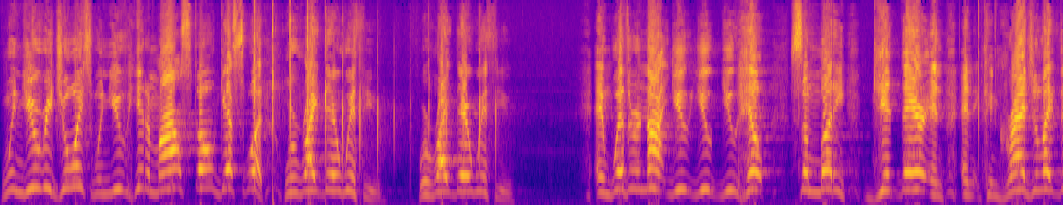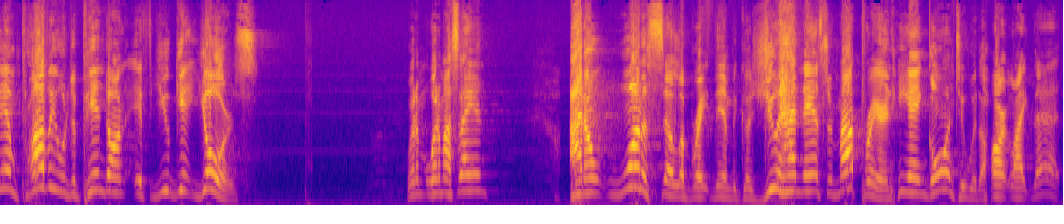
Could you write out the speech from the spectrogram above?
When you rejoice, when you hit a milestone, guess what? We're right there with you. We're right there with you. And whether or not you, you, you help somebody get there and, and congratulate them probably will depend on if you get yours. What am, what am I saying? I don't want to celebrate them because you hadn't answered my prayer, and he ain't going to with a heart like that.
